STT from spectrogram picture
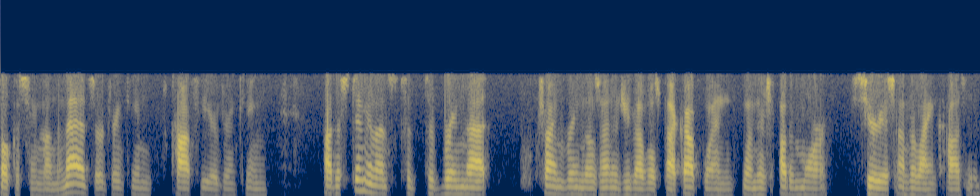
focusing on the meds or drinking coffee or drinking other stimulants to, to bring that try and bring those energy levels back up when when there's other more serious underlying causes.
